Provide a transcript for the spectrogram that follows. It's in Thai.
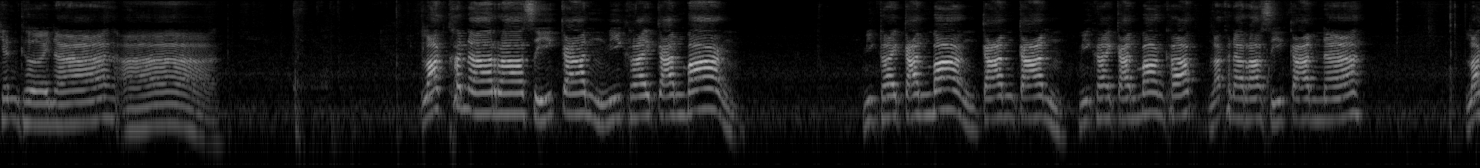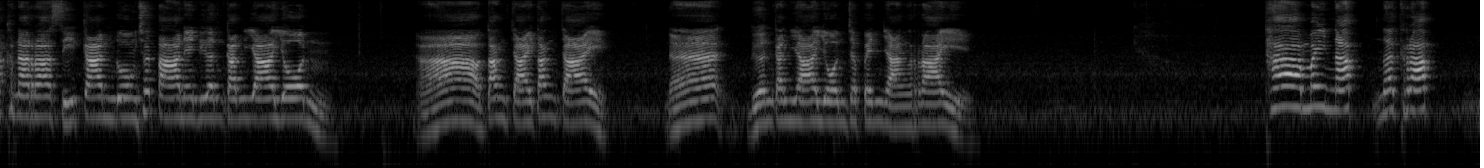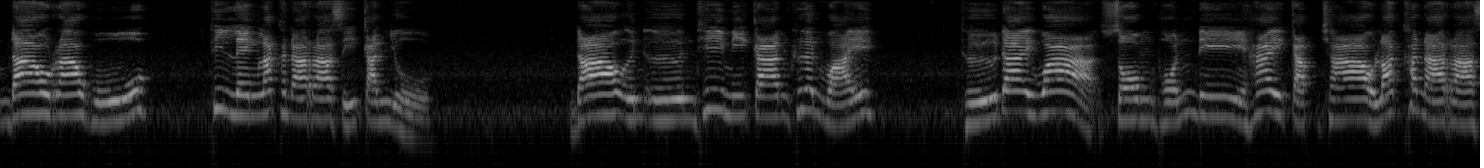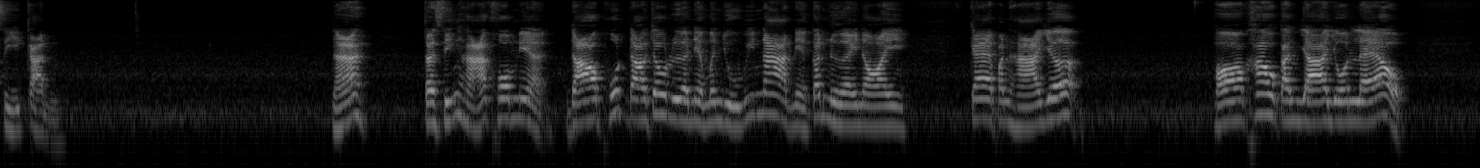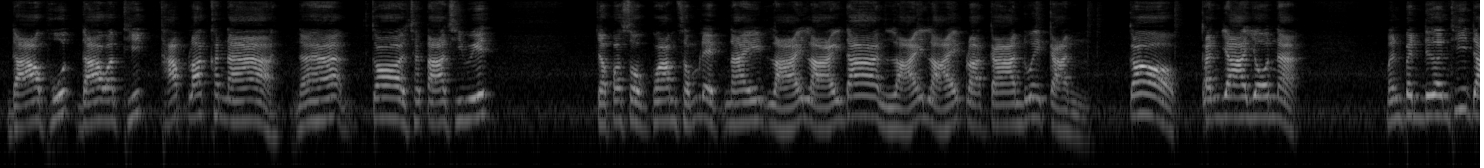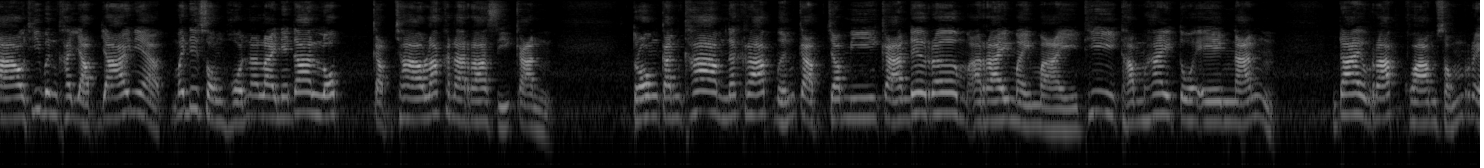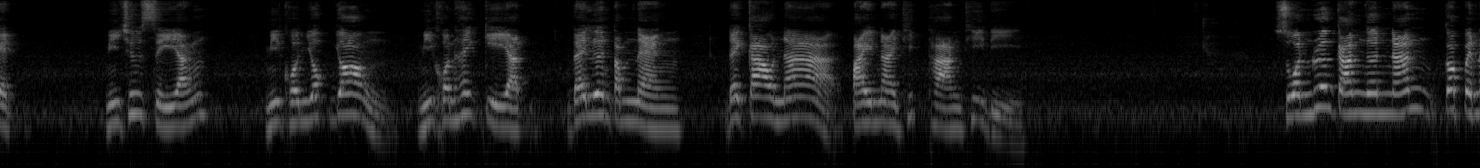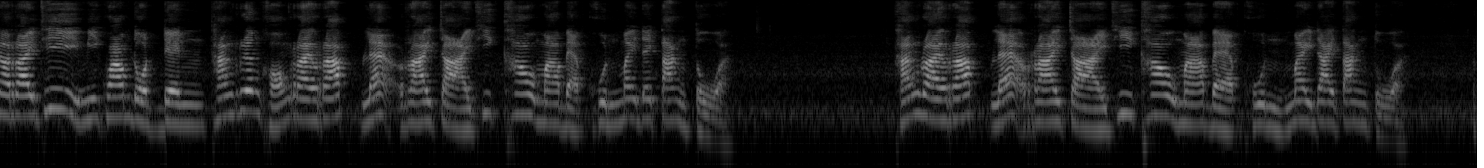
เช่นเคยนะ อ่า ลัคนาราศีกัน มีใครกันบ้าง มีใครกันบ้าง การกัน มีใครกันบ้างครับ ลัคนาราศีกันนะ ลัคนาราศีกันดวงชะตาในเดือนกันยายน อ้าว ตั้งใจตั้งใจ นะฮะเดือนกันยายนจะเป็นอย่างไรถ้าไม่นับนะครับ ดาวราหูที่เล็งลัคนาราศีกันอยู่ ดาวอื่นๆที่มีการเคลื่อนไหว ถือได้ว่าส่งผลดีให้กับชาวลัคนาราศีกันนะแต่สิงหาคมเนี่ยดาวพุธดาวเจ้าเรือนเนี่ยมันอยู่วินาศเนี่ยก็เหนื่อยหน่อย แก้ปัญหาเยอะ พอเข้ากันยายนแล้ว ดาวพุธดาวอาทิตย์ทับลัคนานะฮะก็ชะตาชีวิต จะประสบความสำเร็จในหลายหลายด้านหลายหลายประการด้วยกัน ก็กันยายนน่ะมันเป็นเดือนที่ดาวที่มันขยับย้ายเนี่ยไม่ได้ส่งผลอะไรในด้านลบกับชาวลัคนาราศีกัน ตรงกันข้ามนะครับ เหมือนกับจะมีการได้เริ่มอะไรใหม่ ๆ ที่ทำให้ตัวเองนั้น ได้รับความสำเร็จ มีชื่อเสียง มีคนยกย่อง มีคนให้เกียรติ ได้เลื่อนตำแหน่ง ได้ก้าวหน้าไปในทิศทางที่ดี ส่วนเรื่องการเงินนั้นก็เป็นอะไรที่มีความโดดเด่นทั้งเรื่องของรายรับและรายจ่ายที่เข้ามาแบบคุณไม่ได้ตั้งตัว ทั้งรายรับและรายจ่ายที่เข้ามาแบบคุณไม่ได้ตั้งตัว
